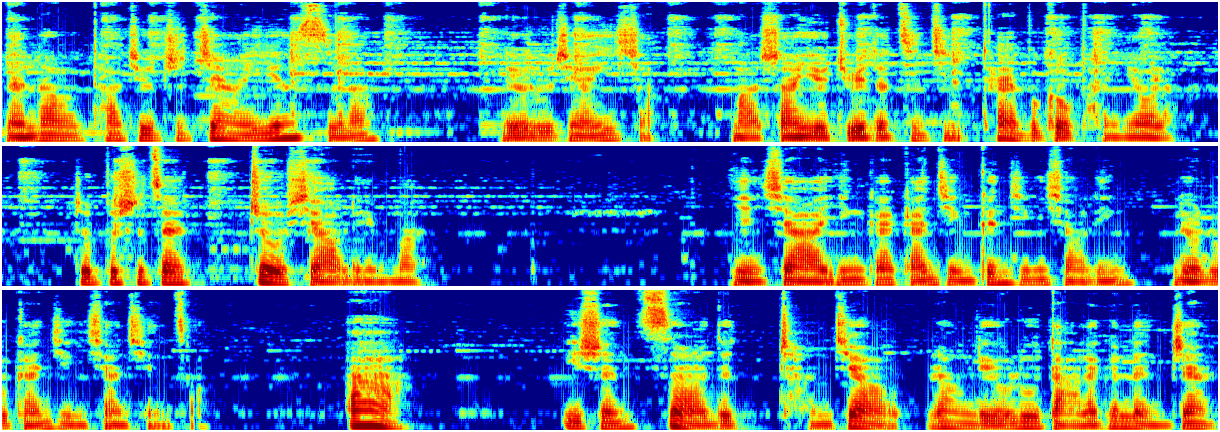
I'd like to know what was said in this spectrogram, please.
难道他就是这样淹死了？刘露这样一想，马上又觉得自己太不够朋友了。这不是在咒小林吗？眼下应该赶紧跟紧小林。刘露赶紧向前走。啊！一声刺耳的长叫让刘露打了个冷战。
